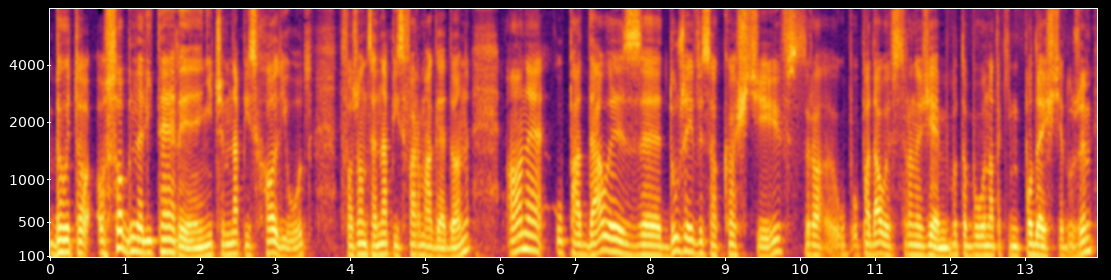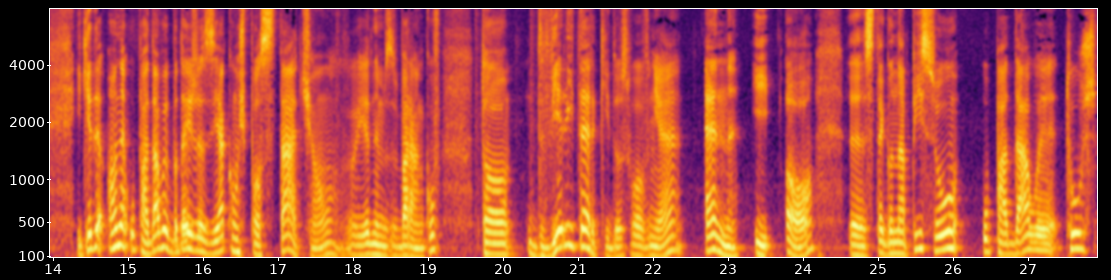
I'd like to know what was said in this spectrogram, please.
Były to osobne litery, niczym napis Hollywood, tworzące napis Farmagedon. One upadały z dużej wysokości, w upadały w stronę ziemi, bo to było na takim podejście dużym. I kiedy one upadały bodajże z jakąś postacią, jednym z baranków, to dwie literki dosłownie, N i O, y, z tego napisu upadały tuż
